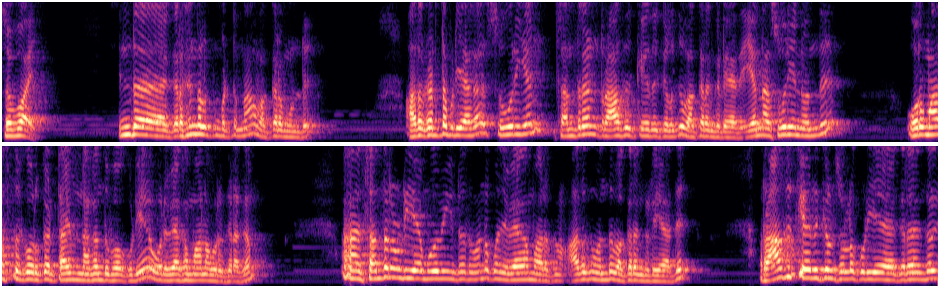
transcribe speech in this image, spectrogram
செவ்வாய். இந்த கிரகங்களுக்கு மட்டும்தான் வக்கரம் உண்டு. அதற்கு அடுத்தபடியாக சூரியன் சந்திரன் ராகு கேதுக்களுக்கு வக்கரம் கிடையாது. ஏன்னா சூரியன் வந்து ஒரு மாதத்துக்கு ஒருக்க டைம் நகர்ந்து போகக்கூடிய ஒரு வேகமான ஒரு கிரகம். சந்திரனுடைய மூவிங்கிறது வந்து கொஞ்சம் வேகமாக இருக்கும். அதுக்கும் வந்து வக்கரம் கிடையாது. ராகு கேதுக்கள் சொல்லக்கூடிய கிரகங்கள்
